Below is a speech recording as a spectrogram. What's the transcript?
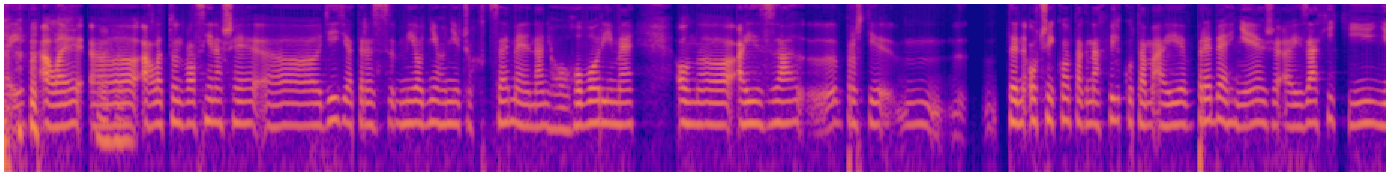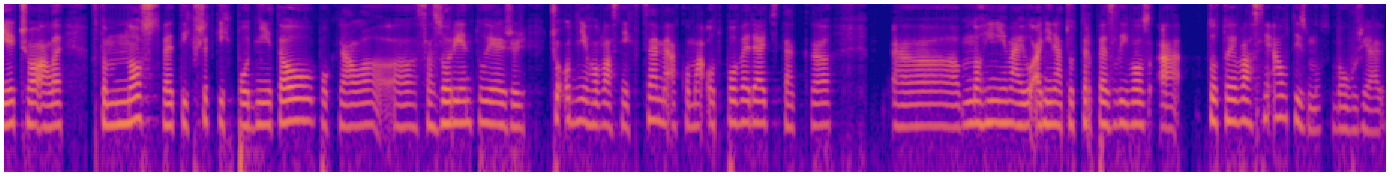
Hej, ale, uh, ale to vlastne naše uh, dieťa, teraz my od neho niečo chceme, na ňo hovoríme, on uh, aj za, uh, proste um, ten očný kontakt na chvíľku tam aj prebehne, že aj zachytí niečo, ale v tom množstve tých všetkých podnetov, pokiaľ uh, sa zorientuje, že čo od neho vlastne chceme, ako má odpovedať, tak uh, mnohí nemajú ani na to trpezlivosť a toto je vlastne autizmus, bohužiaľ.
